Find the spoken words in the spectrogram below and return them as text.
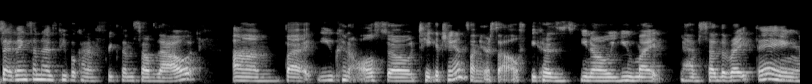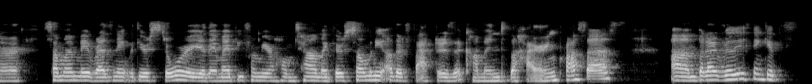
so I think sometimes people kind of freak themselves out. Um, but you can also take a chance on yourself because you know you might have said the right thing or someone may resonate with your story or they might be from your hometown like there's so many other factors that come into the hiring process um, but i really think it's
